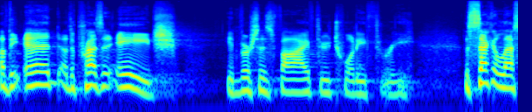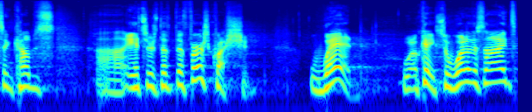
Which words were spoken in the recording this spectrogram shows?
of the end of the present age in verses 5 through 23. The second lesson comes, uh, answers the, the first question when? Okay, so what are the signs?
